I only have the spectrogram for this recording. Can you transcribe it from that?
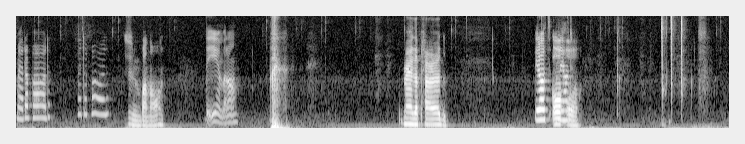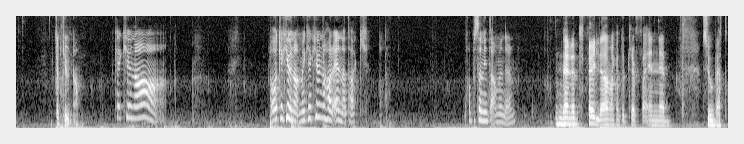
Metapod. Metapod. Det ser ut som en banan. Det är en banan. Metapod. Vill du ha ett... Åh. Oh, Kakuna. Kakuna! Åh, Kakuna. Men Kakuna har en attack. Hoppas han inte använder den. Den är ett följd där man kan typ träffa en eh, Zubat.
